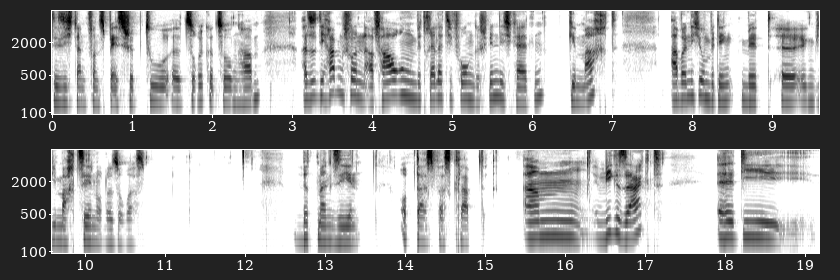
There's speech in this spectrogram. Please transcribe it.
die sich dann von Spaceship Two äh, zurückgezogen haben. Also die haben schon Erfahrungen mit relativ hohen Geschwindigkeiten gemacht, aber nicht unbedingt mit äh, irgendwie Macht 10 oder sowas wird man sehen, ob das was klappt. Ähm, wie gesagt, äh, die,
